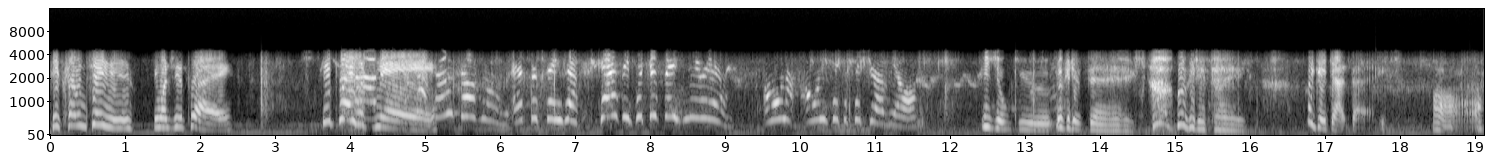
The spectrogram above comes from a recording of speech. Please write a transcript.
He's coming to you. He wants you to play. He play with me. At the same time, Cassie, put your face near him. I wanna, I wanna take a picture of y'all. He's so cute. Look at his face. Look at his face. Look at that face. Aww.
